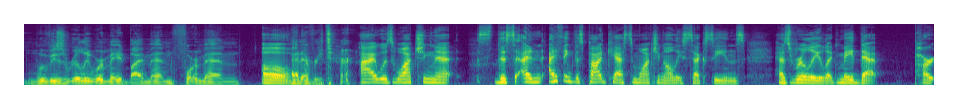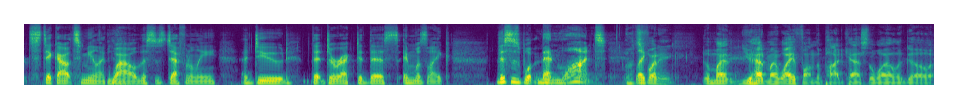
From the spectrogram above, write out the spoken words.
movies really were made by men for men Oh. at every turn. I was watching that this and I think this podcast and watching all these sex scenes has really like made that part stick out to me like wow this is definitely a dude that directed this and was like this is what men want It's like funny. My, you had my wife on the podcast a while ago,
